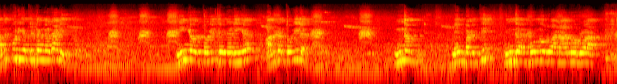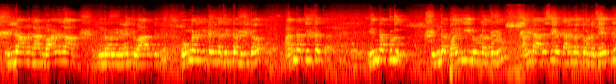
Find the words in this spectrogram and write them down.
அதுக்குரிய திட்டங்கள் தான் இது. நீங்க ஒரு தொழில் செய்யற நீங்க அந்த தொழிலை இன்னும் மேம்படுத்தி இந்த முந்நூறு ரூபா நானூறு ரூபா இல்லாம நான் வாழலாம் என்ற ஒரு நிலைக்கு வாரத்துக்கு உங்கள்கிட்ட என்ன திட்டம் இருக்கோ அந்த திட்டத்தை இந்த குழு இந்த பகுதியில் உள்ள குழு அந்த அரசியல் தலைமையத்தோடு சேர்ந்து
